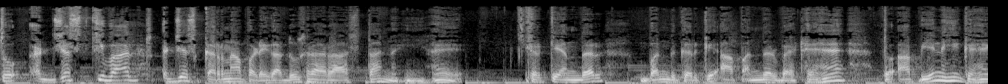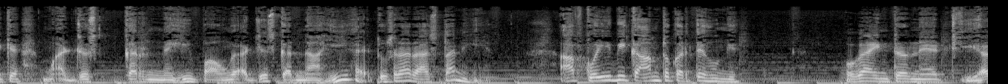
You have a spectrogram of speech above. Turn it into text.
तो एडजस्ट की बात एडजस्ट करना पड़ेगा, दूसरा रास्ता नहीं है। घर के अंदर बंद करके आप अंदर बैठे हैं तो आप ये नहीं कहें कि एडजस्ट कर नहीं पाऊँगा एडजस्ट करना ही है, दूसरा रास्ता नहीं है। आप कोई भी काम तो करते होंगे। होगा इंटरनेट या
